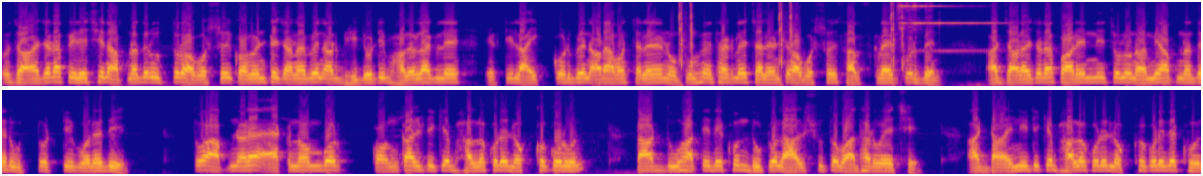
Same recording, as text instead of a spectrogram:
তো যারা যারা পেরেছেন আপনাদের উত্তর অবশ্যই কমেন্টে জানাবেন, আর ভিডিওটি ভালো লাগলে একটি লাইক করবেন, আর আমার চ্যানেলে নতুন হয়ে থাকলে চ্যানেলটি অবশ্যই সাবস্ক্রাইব করবেন। আর যারা যারা পারেননি, চলুন আমি আপনাদের উত্তরটি বলে দিই। তো আপনারা এক নম্বর কঙ্কালটিকে ভালো করে লক্ষ্য করুন। তার দু হাতে দেখুন দুটো লাল সুতো বাঁধা রয়েছে। আর ডাইনিটিকে ভালো করে লক্ষ্য করে দেখুন,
